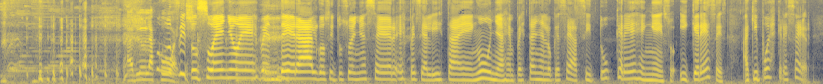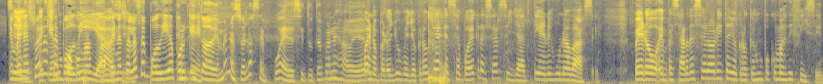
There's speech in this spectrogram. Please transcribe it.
Habló la O coach. si tu sueño es vender algo, si tu sueño es ser especialista en uñas, en pestañas, en lo que sea, si tú crees en eso y creces, aquí puedes crecer. En Sí, Venezuela se podía, en. Venezuela se podía Y porque todavía en Venezuela se puede, si tú te pones a ver. Bueno, pero Yuve, yo creo que se puede crecer si ya tienes una base. Pero empezar de cero ahorita yo creo que es un poco más difícil.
